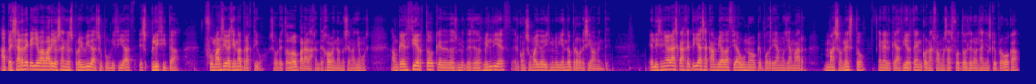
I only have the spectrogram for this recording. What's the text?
A pesar de que lleva varios años prohibida su publicidad explícita, fumar sigue siendo atractivo, sobre todo para la gente joven, no nos engañemos. Aunque es cierto que desde 2010 el consumo ha ido disminuyendo progresivamente. El diseño de las cajetillas ha cambiado hacia uno que podríamos llamar más honesto, en el que advierten con las famosas fotos de los daños que provoca,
